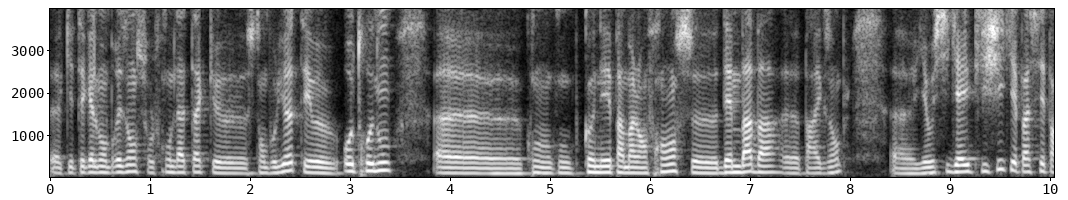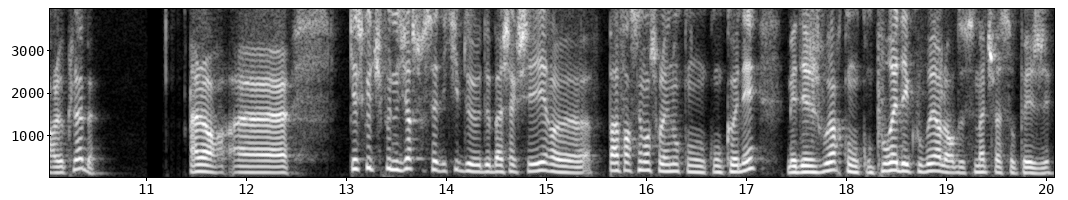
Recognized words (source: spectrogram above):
1, qui est également présent sur le front de l'attaque stambouliote. Et autre nom qu'on connaît pas mal en France, Dembaba, par exemple. Il y a aussi Gaël Clichy, qui est passé par le club. Alors, euh, qu'est-ce que tu peux nous dire sur cette équipe de, de Başakşehir euh, Pas forcément sur les noms qu'on connaît, mais des joueurs qu'on pourrait découvrir lors de ce match face au PSG.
